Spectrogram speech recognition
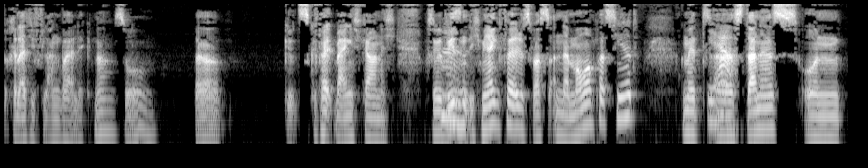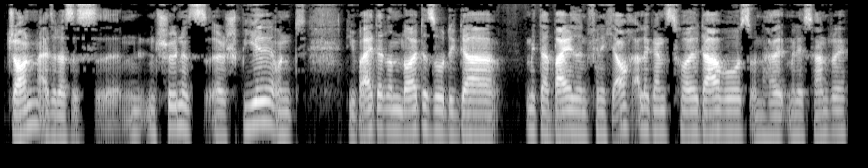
relativ langweilig. Ne? So, da das gefällt mir eigentlich gar nicht. Was mir hm. wesentlich mehr gefällt, ist, was an der Mauer passiert mit ja. äh, Stannis und John. Also das ist äh, ein schönes äh, Spiel und die weiteren Leute, so die da mit dabei sind, finde ich auch alle ganz toll. Davos und halt Melisandre.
